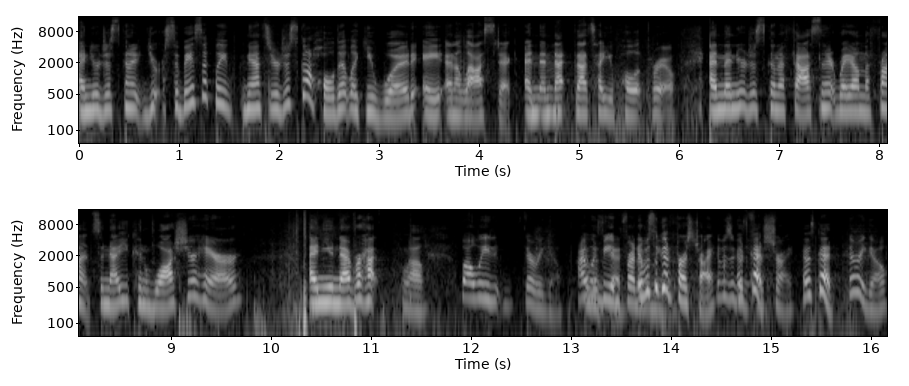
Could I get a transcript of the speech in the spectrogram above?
And you're just gonna, you're, so basically, Nancy, you're just gonna hold it like you would a, an elastic, and then that, that's how you pull it through. And then you're just gonna fasten it right on the front. So now you can wash your hair, and you never have, well, well, we there we go. I would be in good. front It of was a good first try. It was a It good good. first try. It was good. There we go.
